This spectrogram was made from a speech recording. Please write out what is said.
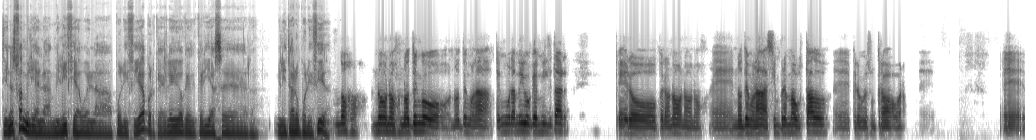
¿Tienes familia en la milicia o en la policía? Porque he leído que querías ser militar o policía. No, no, no, no tengo, no tengo nada. Tengo un amigo que es militar, pero, pero no, no, no, eh, no tengo nada. Siempre me ha gustado. Eh, creo que es un trabajo, bueno, eh,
